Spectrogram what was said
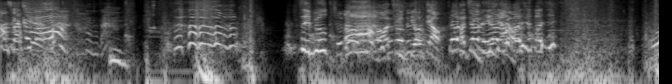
哈哈。CPU 啊！自己丢掉，啊，等一下，放心，放心。哦，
